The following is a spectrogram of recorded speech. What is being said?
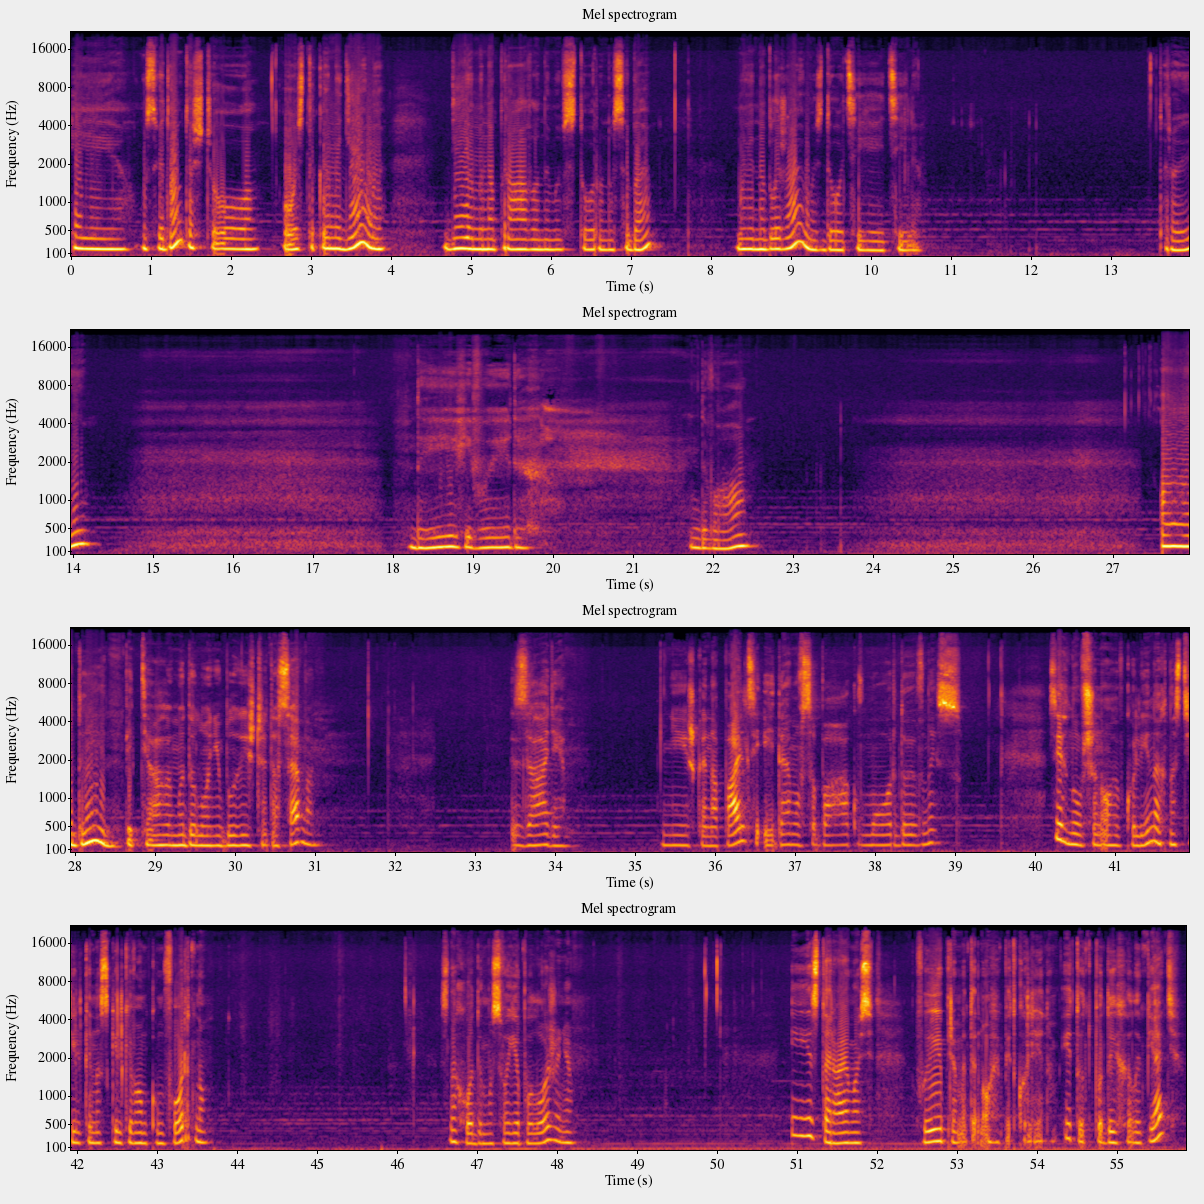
І усвідомте, що ось такими діями, діями, направленими в сторону себе, ми наближаємось до цієї цілі. Три. Дих і видих. Два. Один. Підтягуємо долоні ближче до себе. Ззаді. ніжки на пальці і йдемо в собаку в мордою вниз. Зігнувши ноги в колінах настільки, наскільки вам комфортно. Знаходимо своє положення і стараємось випрямити ноги під коліном. І тут подихали 5.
